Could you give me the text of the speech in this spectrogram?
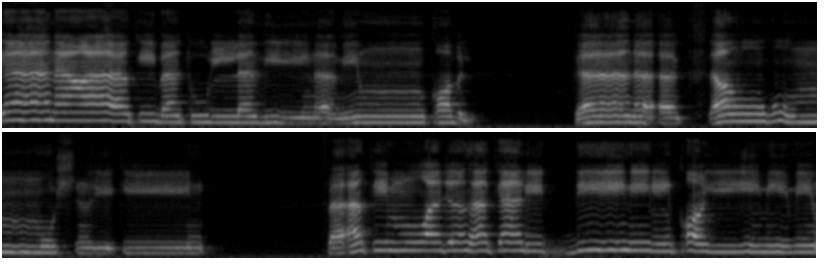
كان عاقبة الذين من قبل. كان أكثرهم مشركين. فأقم وجهك للدين القيم من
